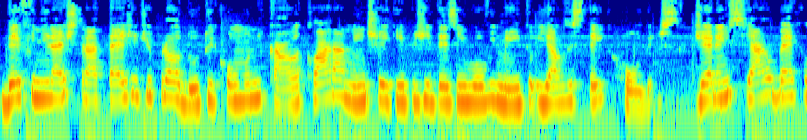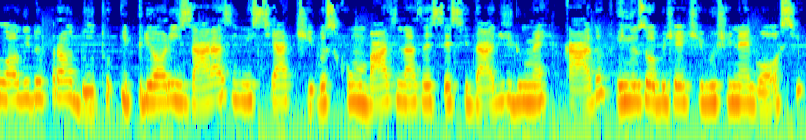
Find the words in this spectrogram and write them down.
definir a estratégia de produto e comunicá-la claramente à equipe de desenvolvimento e aos stakeholders, gerenciar o backlog do produto e priorizar as iniciativas com base nas necessidades do mercado e nos objetivos de negócio,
